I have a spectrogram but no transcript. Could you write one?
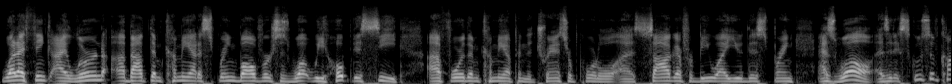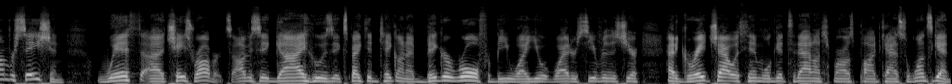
What I think I learned about them coming out of spring ball versus what we hope to see uh, for them coming up in the transfer portal uh, saga for BYU this spring, as well as an exclusive conversation with uh, Chase Roberts. Obviously, a guy who is expected to take on a bigger role for BYU at wide receiver this year. Had a great chat with him. We'll get to that on tomorrow's podcast. So, once again,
